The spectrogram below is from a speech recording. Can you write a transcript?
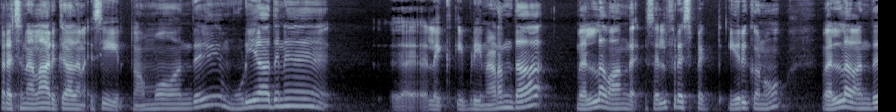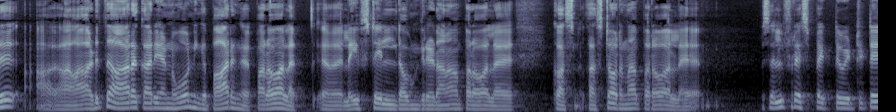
பிரச்சனைலாம் இருக்காது. சி நம்ம வந்து முடியாதுன்னு லைக் இப்படி நடந்தால் வெளில வாங்க செல்ஃப் ரெஸ்பெக்ட் இருக்கணும். வெளில வந்து அடுத்த ஆற காரியம் என்னவோ நீங்கள் பாருங்கள் பரவாயில்ல லைஃப் ஸ்டைல் டவுன் கிரேட் ஆனால் பரவாயில்ல கஷ்ட கஷ்டம் இருந்தால் பரவாயில்ல. செல்ஃப் ரெஸ்பெக்ட் விட்டுட்டு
